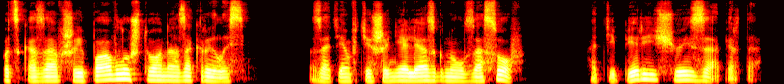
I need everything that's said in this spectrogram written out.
подсказавший Павлу, что она закрылась. Затем в тишине лязгнул засов. А теперь еще и заперто.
